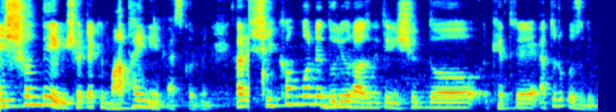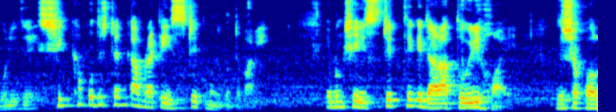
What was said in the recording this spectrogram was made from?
নিঃসন্দেহে এই বিষয়টাকে মাথায় নিয়ে কাজ করবেন। কারণ শিক্ষাঙ্গনে দলীয় রাজনীতি নিষিদ্ধ ক্ষেত্রে এতটুকু যদি বলি যে, শিক্ষা প্রতিষ্ঠানকে আমরা একটা স্টেট মনে করতে পারি। এবং সেই স্টেট থেকে যারা তৈরি হয়, যে সকল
